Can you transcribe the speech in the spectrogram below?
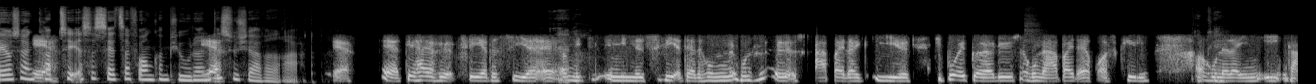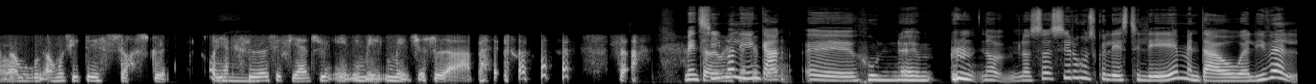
lave sig en ja. kop te, og så sætte sig foran computeren, ja. det synes jeg har været rart. Ja, Ja, det har jeg hørt flere, der siger. At Ja. ja. mit, min svigerdatter, hun, hun øh, arbejder i, øh, de bor i Gørløs, og hun arbejder i Roskilde. Og Okay. hun er derinde en gang om ugen, og hun siger, det er så skønt. Og jeg Mm. kan sidde og se fjernsyn ind imellem, mens jeg sidder og arbejder. så Men sig mig lige en gang, øh, hun, øh, når, når så siger du, hun skulle læse til læge, men der er jo alligevel,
